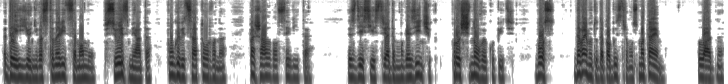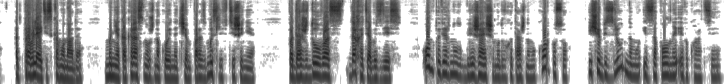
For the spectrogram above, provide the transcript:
Да ее не восстановить самому. Все измято, пуговица оторвана», — пожаловался Вита. «Здесь есть рядом магазинчик, проще новое купить. «Босс, давай мы туда по-быстрому смотаем». «Ладно, отправляйтесь кому надо. Мне как раз нужно кое над чем поразмыслить в тишине. Подожду вас, да хотя бы здесь». Он повернул к ближайшему двухэтажному корпусу, еще безлюдному из-за полной эвакуации.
